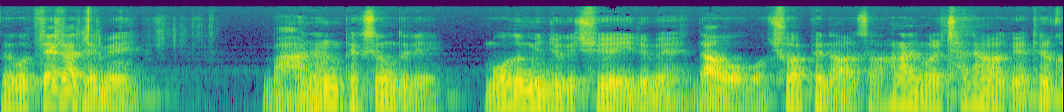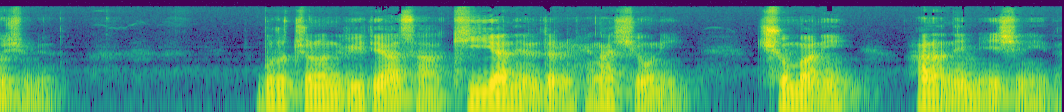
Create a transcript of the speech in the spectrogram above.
그리고 때가 되매 많은 백성들이 모든 민족이 주의 이름에 나오고 주 앞에 나와서 하나님을 찬양하게 될 것입니다. 무릇 주는 위대하사 기이한 일들을 행하시오니 주만이 하나님이시니이다.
